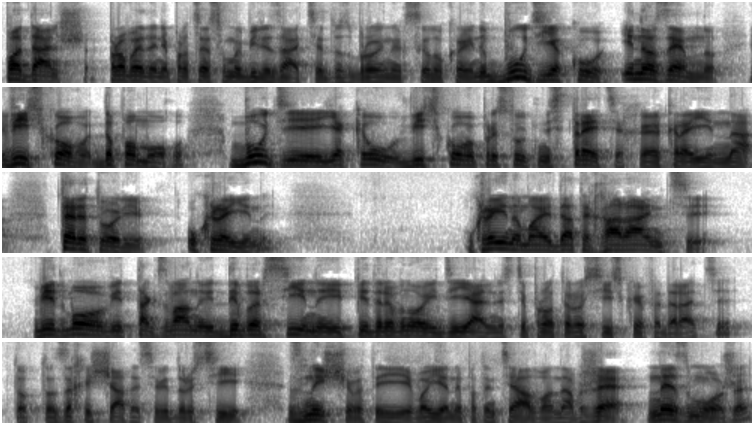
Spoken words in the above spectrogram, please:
подальше проведення процесу мобілізації до Збройних сил України, будь-яку іноземну військову допомогу, будь-яку військову присутність третіх е, країн на території України. Україна має дати гарантії відмови від так званої диверсійної підривної діяльності проти Російської Федерації, тобто захищатися від Росії, знищувати її воєнний потенціал, вона вже не зможе.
